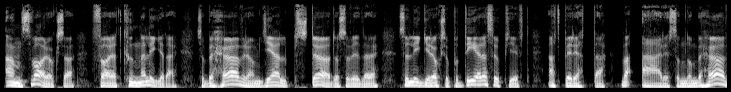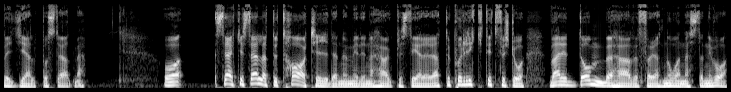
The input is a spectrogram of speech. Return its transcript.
ansvar också för att kunna ligga där. Så behöver de hjälp, stöd och så vidare så ligger det också på deras uppgift att berätta vad är det som de behöver hjälp och stöd med. Och säkerställ att du tar tiden nu med dina högpresterare, att du på riktigt förstår vad är det de behöver för att nå nästa nivå.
